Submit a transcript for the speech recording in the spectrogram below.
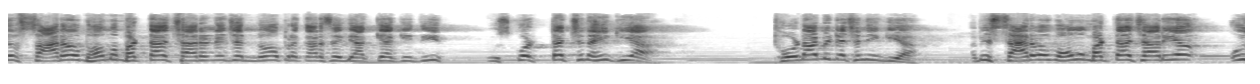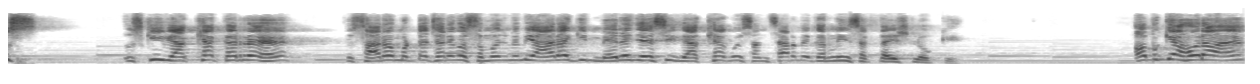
तो सार्वभौम भट्टाचार्य ने जो नौ प्रकार से व्याख्या की थी, उसको टच नहीं किया। थोड़ा भी टच नहीं किया। अभी सार्वभौम भट्टाचार्य उस, उसकी व्याख्या कर रहे हैं। तो सार्वभौम भट्टाचार्य को समझ में भी आ रहा है कि मेरे जैसी व्याख्या कोई संसार में कर नहीं सकता इस श्लोक की। अब क्या हो रहा है?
